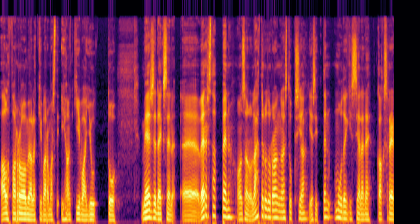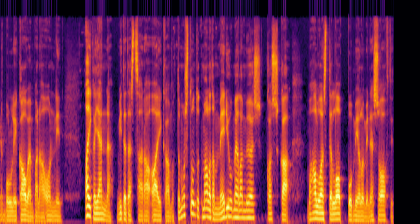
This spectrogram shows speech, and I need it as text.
Alfa Romeollekin varmasti ihan kiva juttu. Mercedeksen äh, Verstappen on saanut lähtöruuturangaistuksia ja sitten muutenkin siellä ne kaksi Red Bullia kauempana on, niin aika jännä, mitä tästä saadaan aikaa, mutta musta tuntuu, että mä aloitan mediumilla myös, koska mä haluan sitten loppuun mieluummin ne softit,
